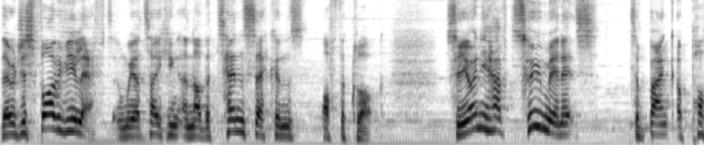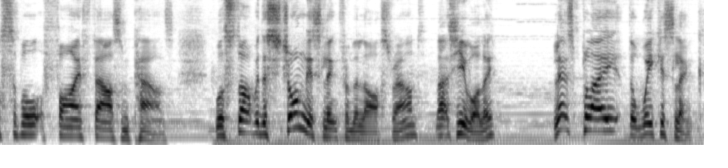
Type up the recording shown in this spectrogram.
There are just five of you left, and we are taking another 10 seconds off the clock. So you only have two minutes to bank a possible £5,000. We'll start with the strongest link from the last round. That's you, Ollie. Let's play the weakest link.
